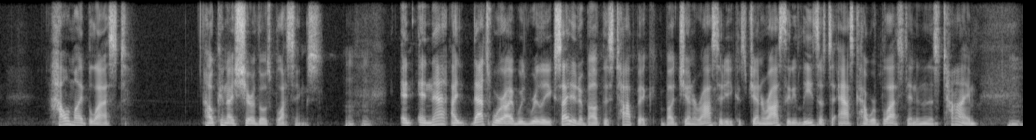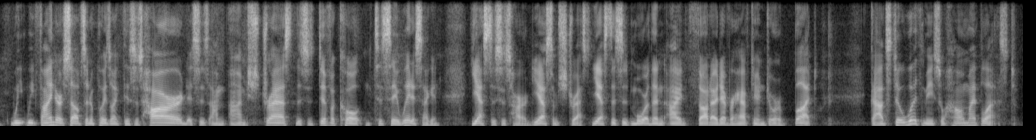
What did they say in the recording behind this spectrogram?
how am I blessed? How can I share those blessings? Mm-hmm. And and that I that's where I was really excited about this topic about generosity because generosity leads us to ask how we're blessed. And in this time, mm. we, we find ourselves in a place like this is hard. This is I'm I'm stressed. This is difficult. To say, wait a second, yes, this is hard. Yes, I'm stressed. Yes, this is more than I thought I'd ever have to endure. But God's still with me. So how am I blessed?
